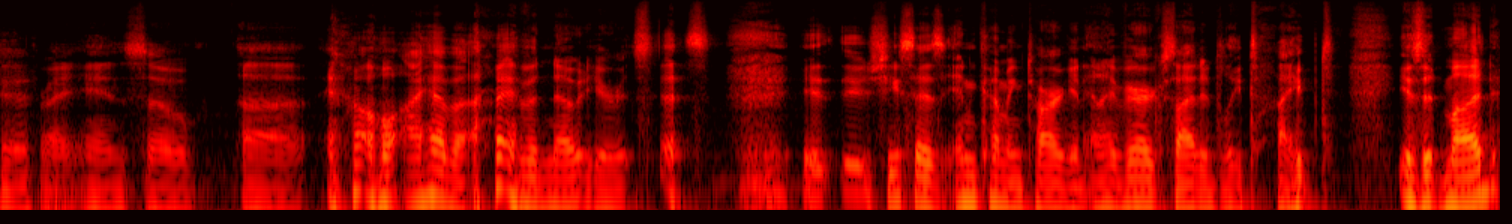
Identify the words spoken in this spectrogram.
Yeah. Right, and so. Uh, oh, I have a I have a note here. It says, it, it- she says incoming target, and I very excitedly typed, "Is it mud?"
